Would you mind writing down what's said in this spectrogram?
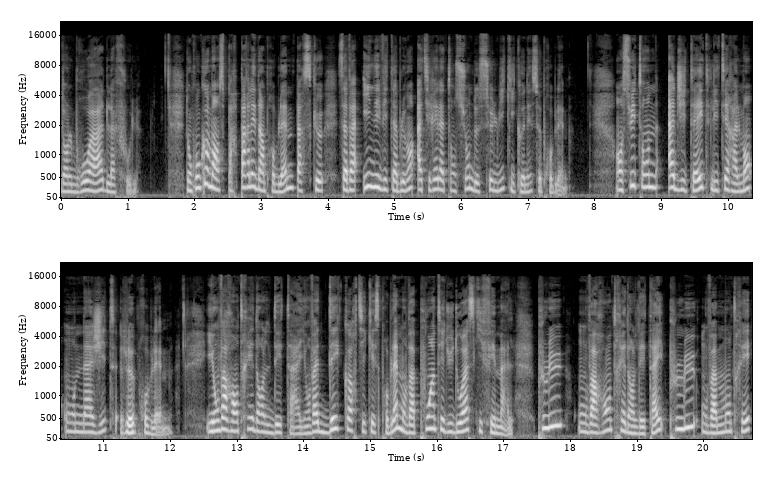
dans le brouhaha de la foule. Donc on commence par parler d'un problème parce que ça va inévitablement attirer l'attention de celui qui connaît ce problème. Ensuite, on agitate, littéralement, on agite le problème. Et on va rentrer dans le détail, on va décortiquer ce problème, on va pointer du doigt ce qui fait mal. Plus on va rentrer dans le détail, plus on va montrer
